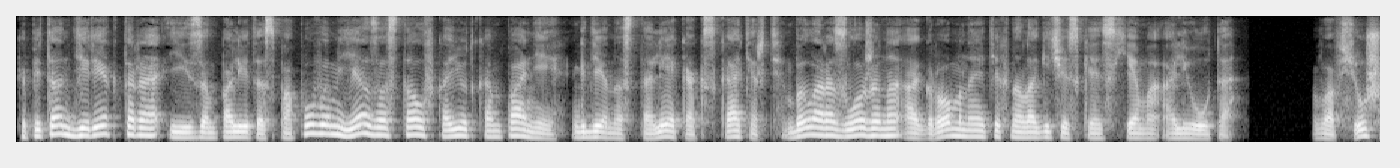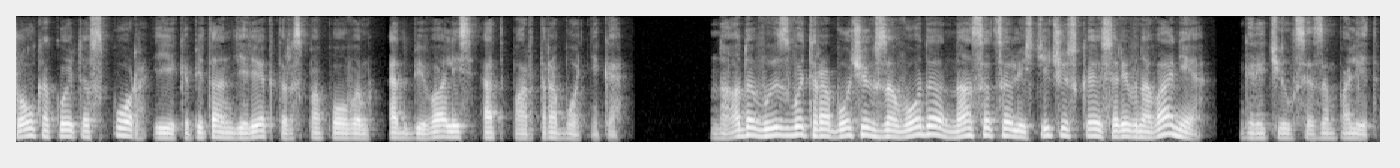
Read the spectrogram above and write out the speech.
Капитан директора и замполита с Поповым я застал в кают-компании, где на столе, как скатерть, была разложена огромная технологическая схема Алиута – Вовсю шел какой-то спор, и капитан-директор с Поповым отбивались от партработника. «Надо вызвать рабочих завода на социалистическое соревнование», – горячился замполит.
